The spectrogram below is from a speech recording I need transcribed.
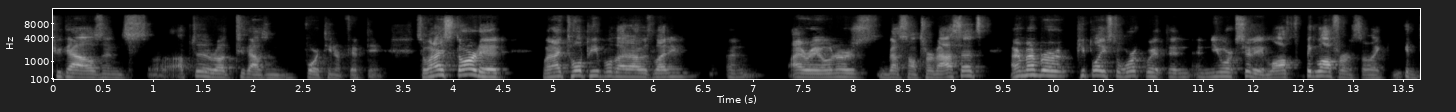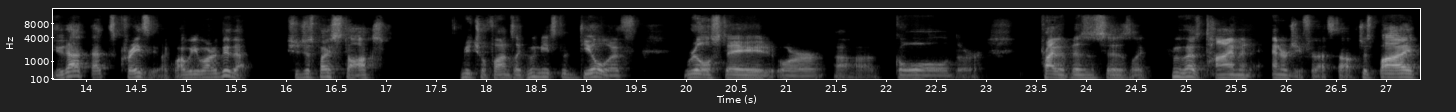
2000s uh, up to around 2014 or 15. So when I started, when I told people that I was letting an IRA owners invest in alternative assets, I remember people I used to work with in, in New York City, law big law firms. are like, you can do that? That's crazy. Like, why would you want to do that? You should just buy stocks, mutual funds like who needs to deal with real estate or uh, gold or private businesses? Like who has time and energy for that stuff? Just buy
